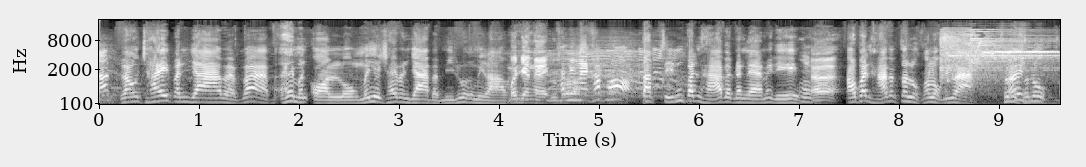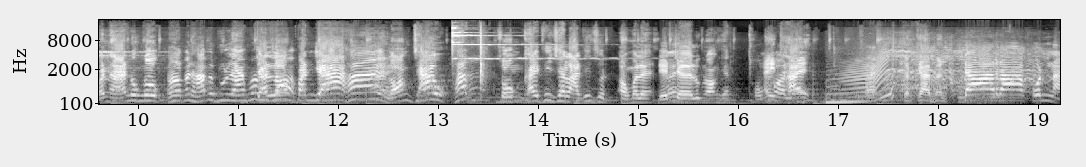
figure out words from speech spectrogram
รวยเราใช้ปัญญาแบบว่าให้มันอ่อนลง ไม่ใช่ใช้ปัญญาแบบมีเรื่องมีราวมันยังไงคุณพ่อทำยังไงครับพ่อตัดสินปัญหาแบบแรงๆไม่ดี เออเอาปัญหาแบบตลกตลกๆดีกว่าสนุเฮ้กยสนุกปัญหาหนุกเออปัญหาแบบรุนแรงพ่อๆจะไม่ลชองอบปัญญาใช่ลองเช่าครับ ส่งใครที่ฉลาดที่สุดออกมาเลย เดี๋ยวเจอลูกน้องฉันผมไอ้ก่อนไทเลยไปจัดการมัน ดาราคนไหน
